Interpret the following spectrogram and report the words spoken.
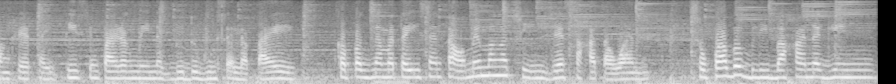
pancreatitis, yung parang may nagdudugo sa lapay. Kapag namatay isang tao, may mga changes sa katawan. So probably baka naging,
